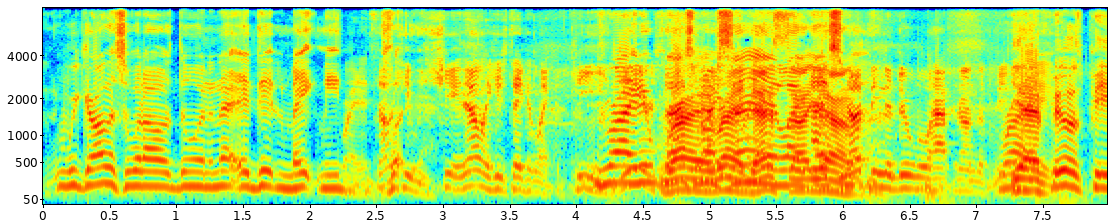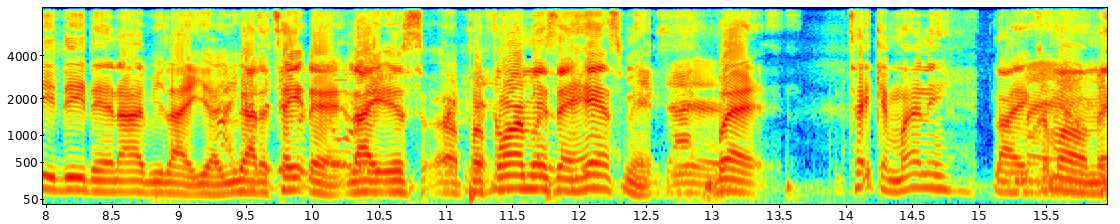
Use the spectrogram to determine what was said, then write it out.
regardless of what I was doing, and that it didn't make me. right. It's not like he was cheating. Not like he was taking like a PED. Right, it- that's something. what I'm Right, right, saying. that's, uh, like, yeah. Has nothing to do with what happened on the field. Right. Yeah, if it was PED, then I'd be like, yeah, Right, you got to take that. story. Like it's a Right, 'cause it helps you performance enhancement. Exactly. But taking money, like, Man. come on, man.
